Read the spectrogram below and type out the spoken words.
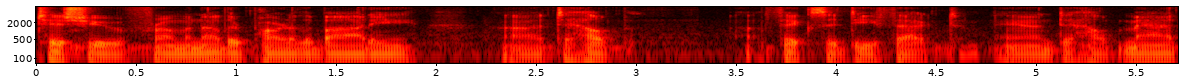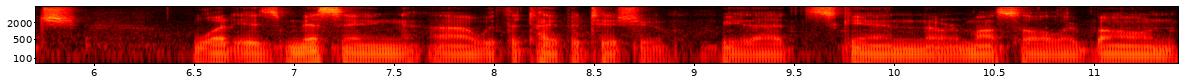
tissue from another part of the body uh, to help uh, fix a defect and to help match what is missing uh, with the type of tissue, be that skin or muscle or bone.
